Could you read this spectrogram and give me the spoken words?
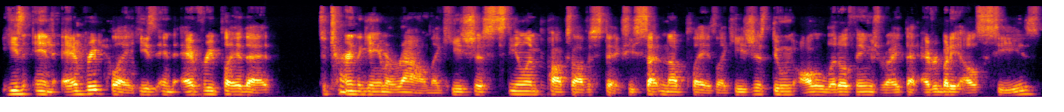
he's in every play. He's in every play that to turn the game around. Like he's just stealing pucks off of sticks. He's setting up plays. Like he's just doing all the little things right that everybody else sees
